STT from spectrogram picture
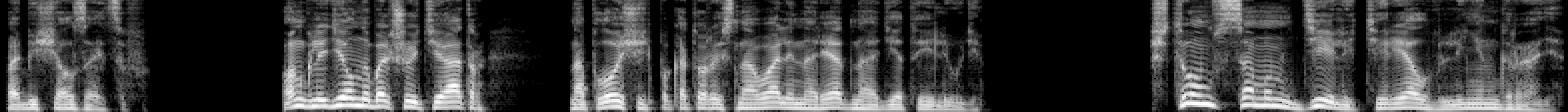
пообещал Зайцев. Он глядел на Большой театр, на площадь, по которой сновали нарядно одетые люди. Что он в самом деле терял в Ленинграде?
